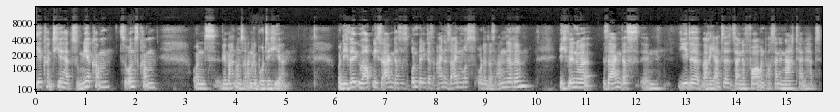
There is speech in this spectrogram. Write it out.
ihr könnt hierher zu mir kommen, zu uns kommen und wir machen unsere Angebote hier. Und ich will überhaupt nicht sagen, dass es unbedingt das eine sein muss oder das andere. Ich will nur sagen, dass ähm, jede Variante seine Vor- und auch seine Nachteile hat.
